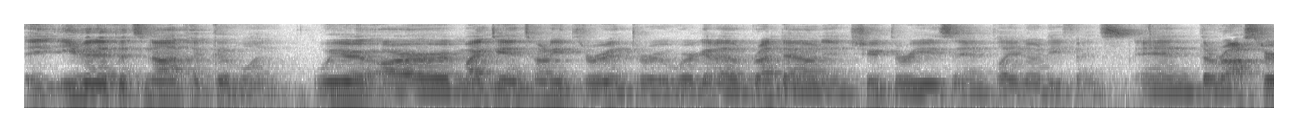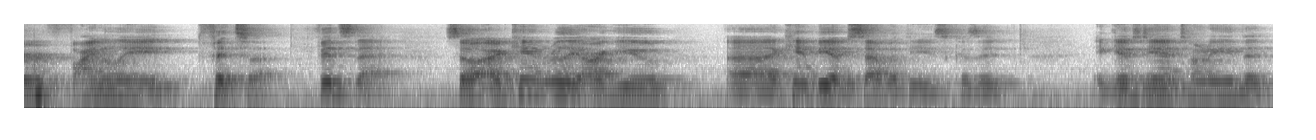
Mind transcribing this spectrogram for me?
even if it's not a good one. We are Mike D'Antoni through and through. We're gonna run down and shoot threes and play no defense, and the roster finally Fits that. fits that. So I can't really argue. Uh, I can't be upset with these because it it gives D'Antoni the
